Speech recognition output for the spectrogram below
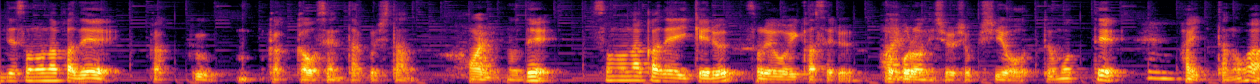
で、その中で学区、学科を選択したはい。ので、その中でいける、それを活かせるところに就職しようって思ってうん入ったのが、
